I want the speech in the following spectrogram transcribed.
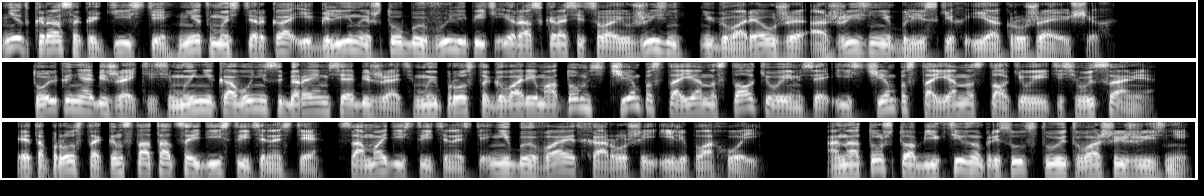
Нет красок и кисти, нет мастерка и глины, чтобы вылепить и раскрасить свою жизнь, не говоря уже о жизни близких и окружающих. Только не обижайтесь, мы никого не собираемся обижать, мы просто говорим о том, с чем постоянно сталкиваемся и с чем постоянно сталкиваетесь вы сами. Это просто констатация действительности. Сама действительность не бывает хорошей или плохой. Она то, что объективно присутствует в вашей жизни.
